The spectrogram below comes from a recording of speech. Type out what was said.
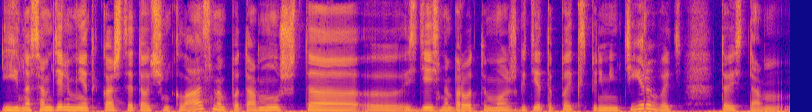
И на самом деле мне это кажется это очень классно, потому что э, здесь, наоборот, ты можешь где-то поэкспериментировать, то есть там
